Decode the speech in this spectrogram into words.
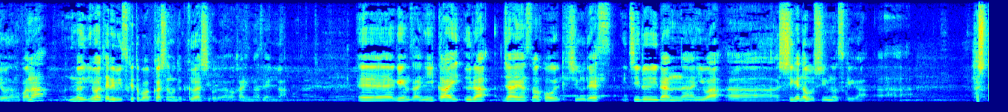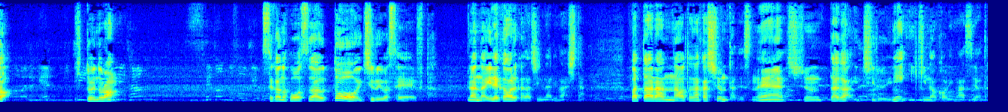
容なのかな？今テレビつけたばっかしなので詳しいことが分かりませんが。えー現在2回裏ジャイアンツの攻撃中です。一塁ランナーにはあー重信慎之介が走った。ヒットエンドラン。セカンドフォースアウト一塁はセーフと。ランナー入れ替わる形になりました。バッターランナーは田中俊太ですね。俊太が一塁に生き残りますよと。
